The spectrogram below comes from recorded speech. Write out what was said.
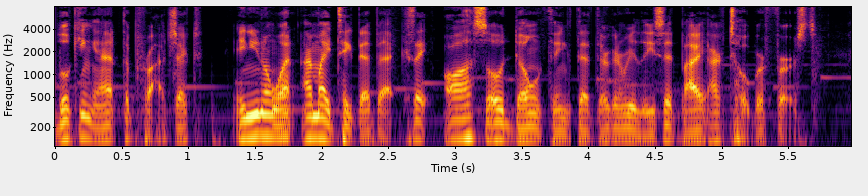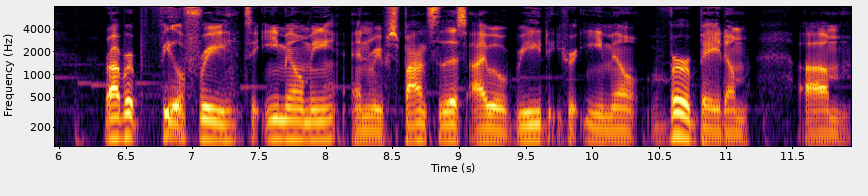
looking at the project. And you know what? I might take that back because I also don't think that they're going to release it by October 1st. Robert, feel free to email me in response to this. I will read your email verbatim. Um,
